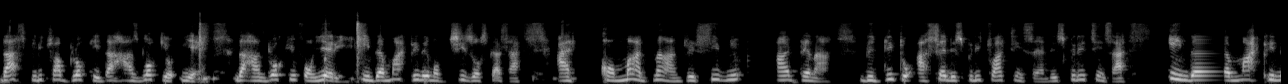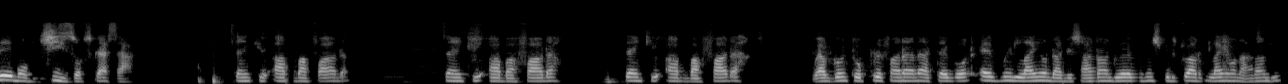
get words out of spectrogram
That spiritual blockage that has blocked your ear, that has blocked you from hearing, in the mighty name of Jesus Christ. I command now and receive new antenna, begin to accept the spiritual things and the spirit things uh, in the mighty name of Jesus Christ. uh. Thank you, Abba Father. Thank you, Abba Father. Thank you, Abba Father. We are going to pray, Father, and tell God, every lion that is around you, every spiritual lion around you,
